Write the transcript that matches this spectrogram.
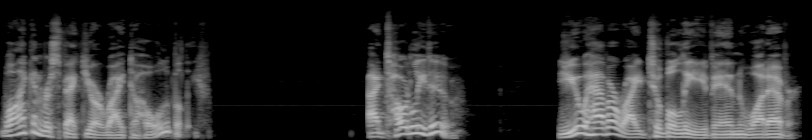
Well, I can respect your right to hold a belief. I totally do. You have a right to believe in whatever.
